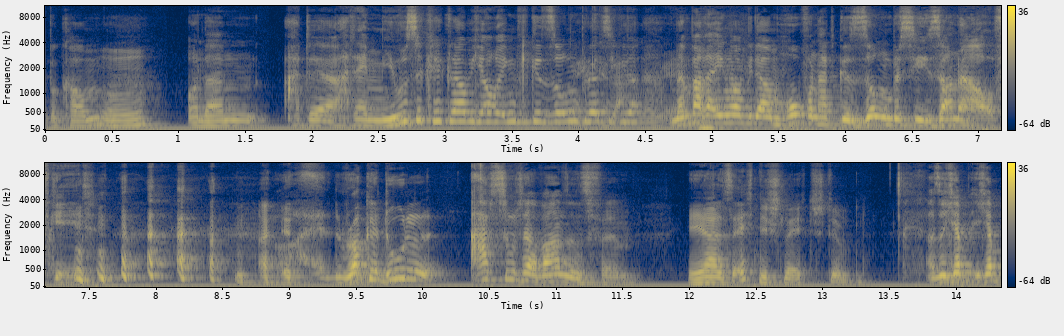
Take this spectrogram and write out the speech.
bekommen. Mhm. Und dann hat er, hat er Musical, glaube ich, auch irgendwie gesungen plötzlich keine wieder. Und dann war er irgendwann wieder am Hof und hat gesungen, bis die Sonne aufgeht. oh, Rockadoodle, absoluter Wahnsinnsfilm. ja, ist echt nicht schlecht, stimmt. Also ich habe ich hab,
